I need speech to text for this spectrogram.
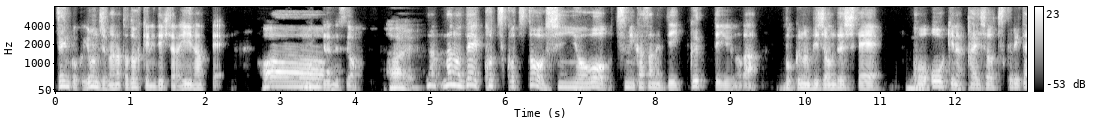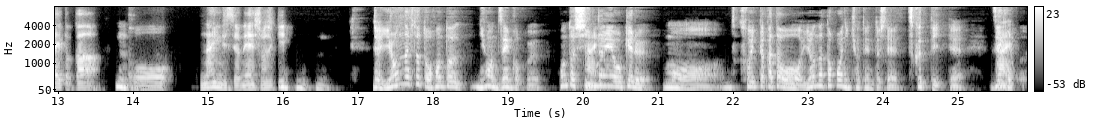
全国47都道府県にできたらいいなって思ってるんですよ。ー。はい。ななので、コツコツと信用を積み重ねていくっていうのが僕のビジョンでして、こう大きな会社を作りたいとか、うん、こう、ないんですよね、正直。うんうんうんじゃあいろんな人と本当日本全国、本当信頼を受ける、もう、そういった方をいろんなところに拠点として作っていって、全国、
